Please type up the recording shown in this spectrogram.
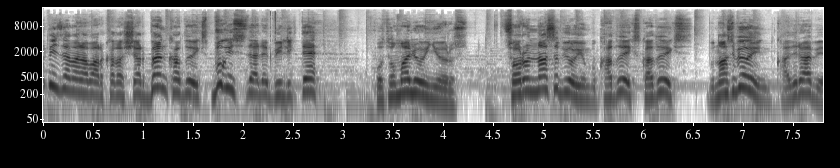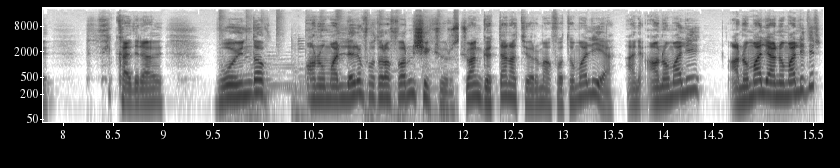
Hepinize merhaba arkadaşlar. Ben Kadu X. Bugün sizlerle birlikte Fotomali oynuyoruz. Sorun nasıl bir oyun bu? Kadu X, Kadu X. Bu nasıl bir oyun? Kadir abi. Kadir abi. Bu oyunda anomalilerin fotoğraflarını çekiyoruz. Şu an götten atıyorum ha fotomali ya. Hani anomali Anomali anomalidir.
